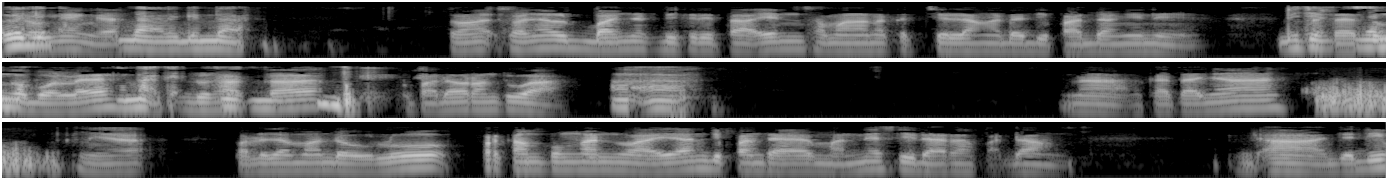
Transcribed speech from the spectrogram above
Dongeng ya. Legenda, legenda. Soalnya, soalnya banyak diceritain sama anak kecil yang ada di Padang ini. Diceritain Saya itu nggak boleh durhaka kepada orang tua. Ah, ah. Nah, katanya ya pada zaman dahulu perkampungan nelayan di pantai air manis di daerah Padang. Ah, jadi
